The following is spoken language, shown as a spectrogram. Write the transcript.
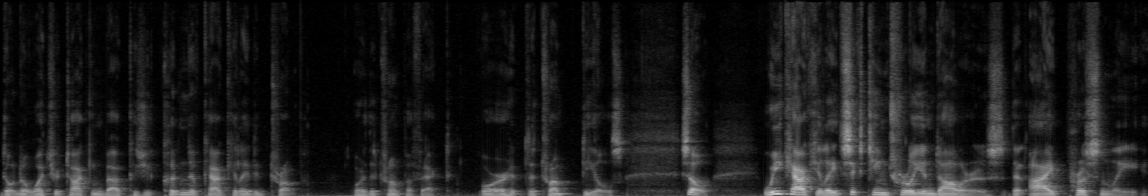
don't know what you're talking about because you couldn't have calculated Trump or the Trump effect or the Trump deals. So we calculate $16 trillion that I personally,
